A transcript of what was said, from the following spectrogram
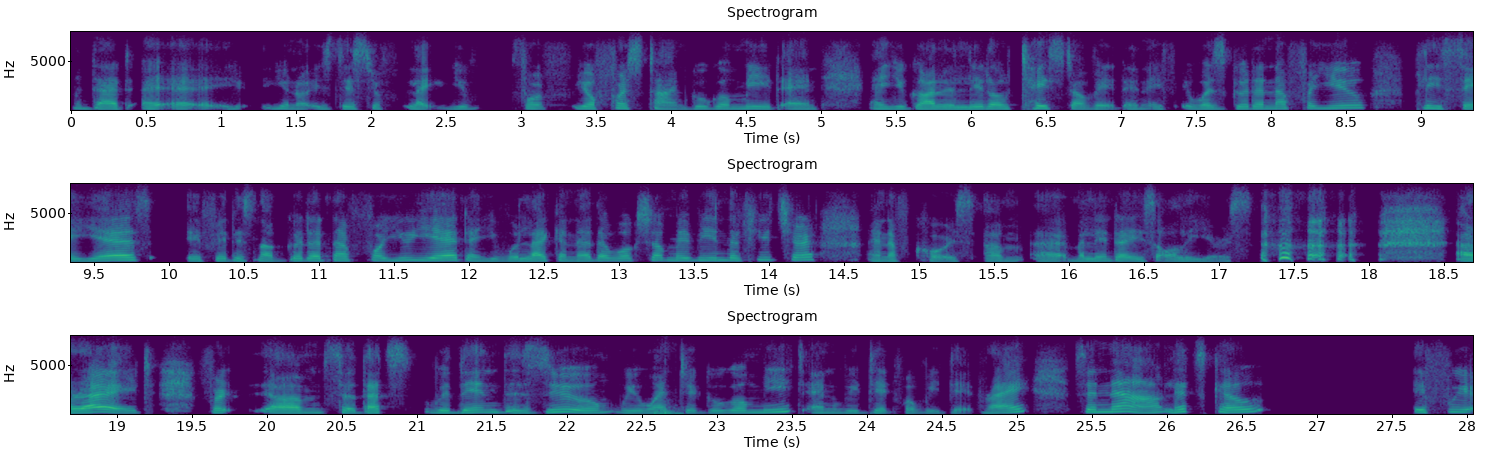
that uh, uh, you know is this your like you for your first time google meet and and you got a little taste of it and if it was good enough for you please say yes. If it is not good enough for you yet and you would like another workshop maybe in the future and of course um, uh, melinda is all ears. All right for um, so that's within the zoom we went to google meet and we did what we did right? So now let's go if we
